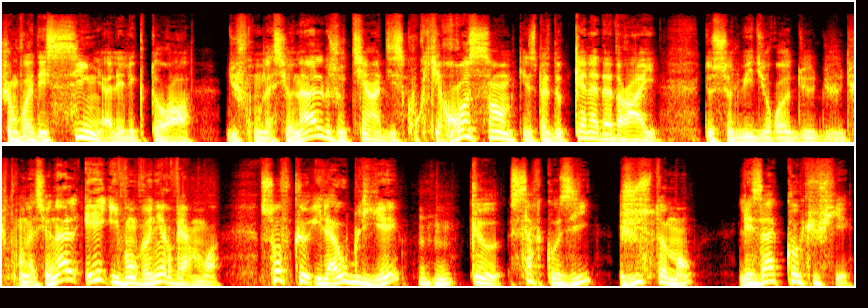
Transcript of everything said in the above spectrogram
j'envoie des signes à l'électorat du Front National, je tiens un discours qui ressemble, qui est une espèce de Canada Dry de celui du, du, du- du Front National, et ils vont venir vers moi. Sauf qu'il a oublié Mhm. que Sarkozy, justement, les a cocufiés.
